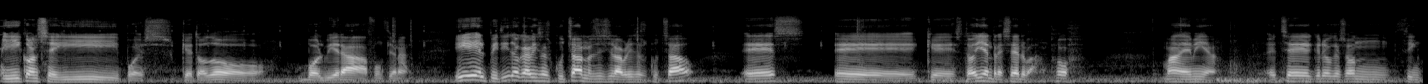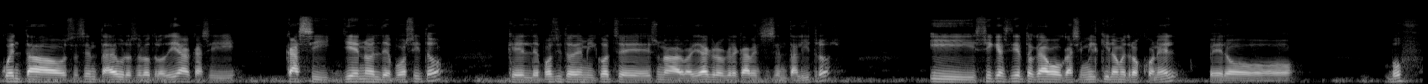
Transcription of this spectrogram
y conseguí pues que todo volviera a funcionar. Y el pitito que habéis escuchado, no sé si lo habréis escuchado, es eh, que estoy en reserva. Madre mía, eché creo que son 50 o 60 euros el otro día, casi, casi lleno el depósito, que el depósito de mi coche es una barbaridad, creo que le caben 60 litros. Y sí que es cierto que hago casi mil kilómetros con él, pero... Buf.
